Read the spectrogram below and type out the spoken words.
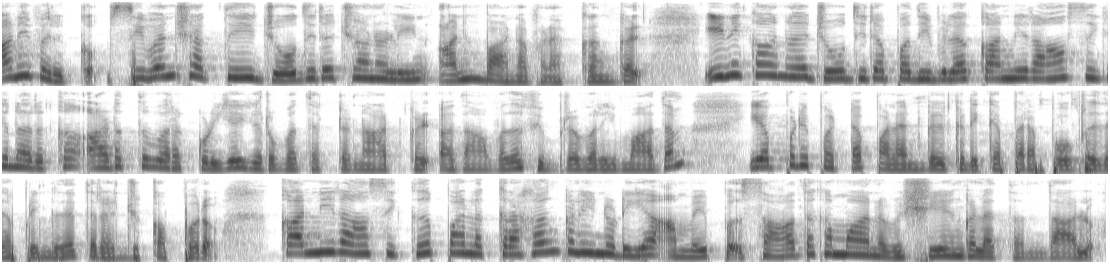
அனைவருக்கும் சிவன் சக்தி ஜோதிட சேனலின் அன்பான வணக்கங்கள். இன்னைக்கான ஜோதிட பதிவில் கன்னிராசியினருக்கு அடுத்து வரக்கூடிய இருபத்தெட்டு நாட்கள் அதாவது பிப்ரவரி மாதம் எப்படிப்பட்ட பலன்கள் கிடைக்கப்பெற போகிறது அப்படிங்கிறத தெரிஞ்சுக்க போகிறோம் கன்னிராசிக்கு பல கிரகங்களினுடைய அமைப்பு சாதகமான விஷயங்களை தந்தாலும்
